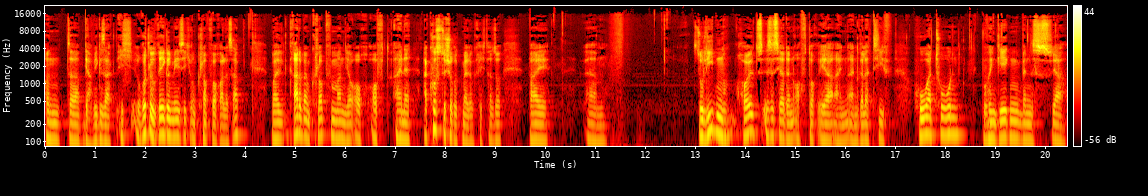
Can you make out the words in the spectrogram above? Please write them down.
und äh, ja, wie gesagt, ich rüttel regelmäßig und klopfe auch alles ab, weil gerade beim Klopfen man ja auch oft eine akustische Rückmeldung kriegt. Also bei ähm, soliden Holz ist es ja dann oft doch eher ein, ein relativ hoher Ton, wohingegen, wenn es ja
